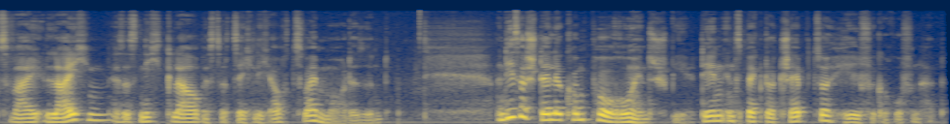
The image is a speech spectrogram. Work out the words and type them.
zwei Leichen. Es ist nicht klar, ob es tatsächlich auch zwei Morde sind. An dieser Stelle kommt Poirot ins Spiel, den Inspektor Chap zur Hilfe gerufen hat.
